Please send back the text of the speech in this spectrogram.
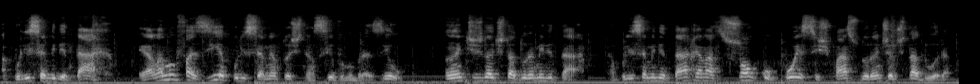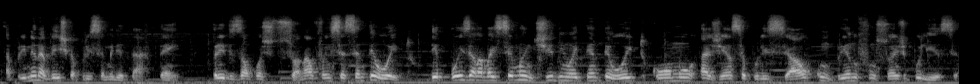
a polícia militar ela não fazia policiamento ostensivo no Brasil antes da ditadura militar. A Polícia Militar ela só ocupou esse espaço durante a ditadura. A primeira vez que a Polícia Militar tem previsão constitucional foi em 68. Depois ela vai ser mantida em 88 como agência policial, cumprindo funções de polícia.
